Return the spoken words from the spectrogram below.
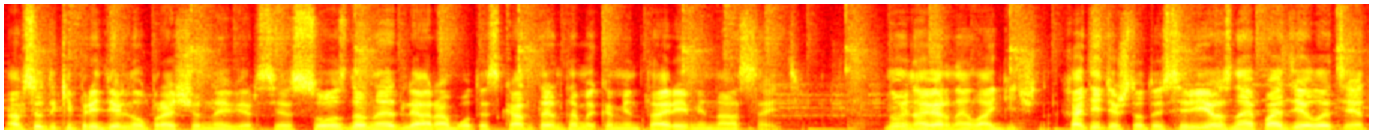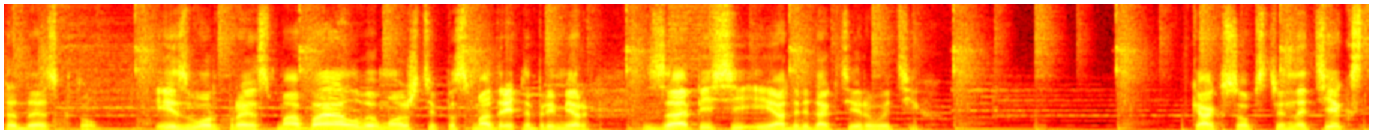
а все-таки предельно упрощенная версия, созданная для работы с контентом и комментариями на сайте. Ну и, наверное, логично. Хотите что-то серьезное поделать, это десктоп. Из WordPress Mobile вы можете посмотреть, например, записи и отредактировать их. Как, собственно, текст,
